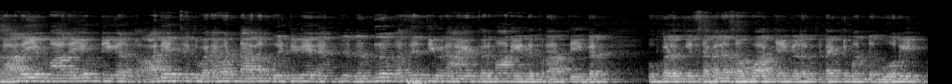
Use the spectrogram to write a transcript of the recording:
காலையும் மாலையும் நீங்கள் ஆலயத்திற்கு வரவிட்டாலும் வீட்டிலே நின்று நின்று வசதி விநாயகப் பெருமானை என்று பிரார்த்தியுங்கள். உங்களுக்கு சகல சௌபாக்கியங்களும் கிடைக்கும் என்று கூறி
